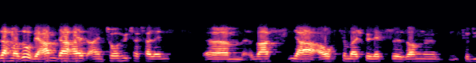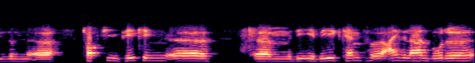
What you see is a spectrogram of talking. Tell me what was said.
sag mal so, wir haben da halt ein Torhütertalent, ähm, was ja auch zum Beispiel letzte Saison zu diesem äh, Top-Team Peking äh, ähm, DEB-Camp äh, eingeladen wurde,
